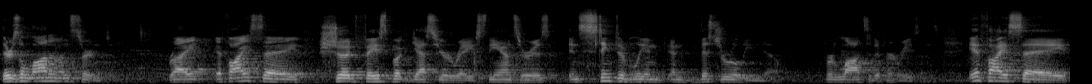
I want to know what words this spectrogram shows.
there's a lot of uncertainty, right? If I say, should Facebook guess your race, the answer is instinctively and, and viscerally no, for lots of different reasons. If I say,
